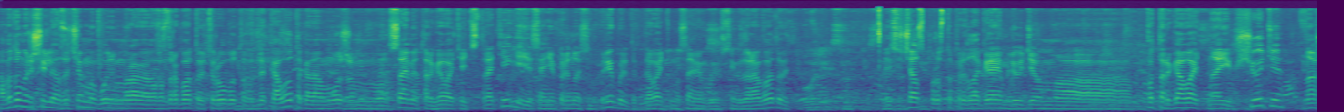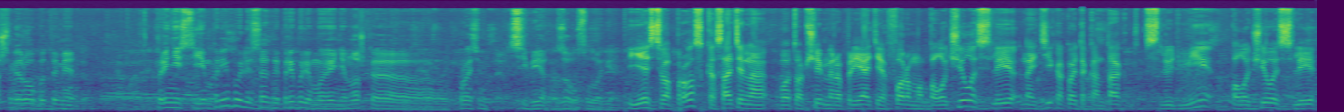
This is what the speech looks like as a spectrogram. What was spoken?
а потом решили, а зачем мы будем разрабатывать роботов для кого-то, когда мы можем сами торговать эти стратегии, если они приносят прибыль, так давайте мы сами будем с них зарабатывать. И сейчас просто предлагаем людям а, поторговать на их счете нашими роботами, принести им прибыль, и с этой прибыли мы немножко просим себе за услуги. Есть вопрос касательно вот вообще мероприятия форума. Получилось ли найти какой-то контакт с людьми? Получилось ли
